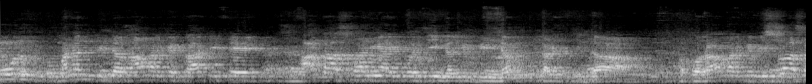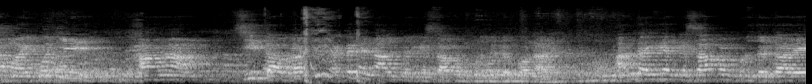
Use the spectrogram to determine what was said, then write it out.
மூணு மணல் பிண்ட ராமருக்கு காட்டிட்டு ஆகாஷ்வாணி ஆகி போச்சு எங்களுக்கு பிண்டம் கிடைச்சிதா அப்போ ராமருக்கு விசுவாசமாய் போச்சு. ஆனா சீதா எத்தனை நாள் நாலு பேருக்கு கொடுத்துட்டு போனாரு? அந்த ஐயருக்கு சாபம் கொடுத்திருக்காரு.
